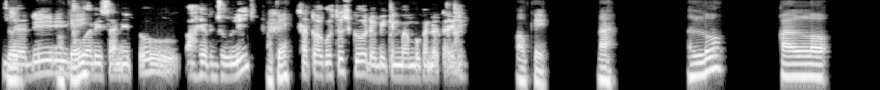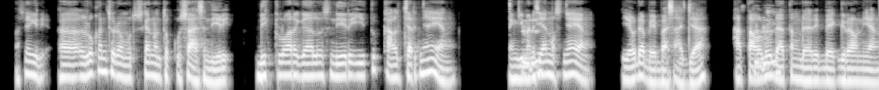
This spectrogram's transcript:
Jadi Oke. gua resign itu akhir Juli, Oke. 1 Agustus gua udah bikin bambukan.id. Oke. Nah, lu kalau maksudnya gini, eh, lu kan sudah memutuskan untuk usaha sendiri. Di keluarga lu sendiri itu culture-nya yang yang gimana Mhm. sih kan maksudnya yang ya udah bebas aja atau lu Mhm. datang dari background yang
